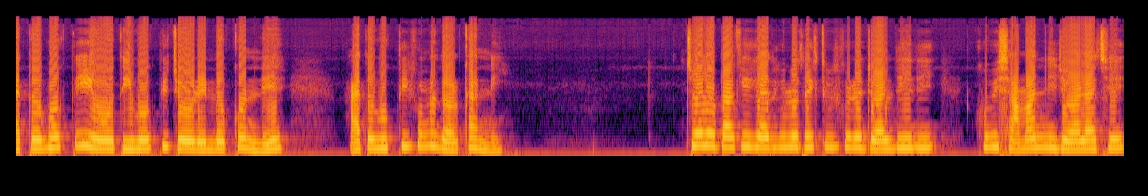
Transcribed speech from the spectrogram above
এত ভক্তি, অতি ভক্তি, চোরের লক্ষণ রে। এত ভক্তির কোনো দরকার নেই। চলো বাকি গাছগুলোতে একটু করে জল দিয়ে দিই। খুবই সামান্য জল আছে,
